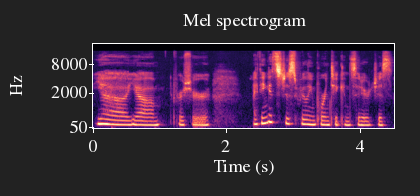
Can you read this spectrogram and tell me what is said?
Yeah, yeah, for sure. I think it's just really important to consider just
